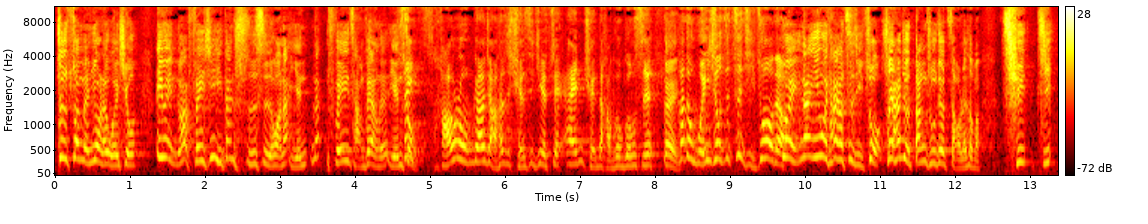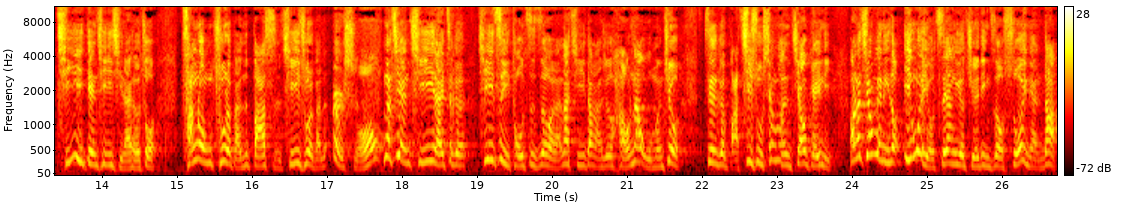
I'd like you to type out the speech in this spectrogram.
就是专门用来维修。因为你看飞机一旦失事的话，那严那非常非常的严重。长龙我们刚刚讲，它是全世界最安全的航空公司。对。它的维修是自己做的。对。那因为他要自己做，所以他就当初就找了什么奇奇奇异电器一起来合作。长荣出了百分之八十，奇异出了百分之二十。哦，那既然奇异来这个，奇异自己投资之后呢，那奇异当然就说好，那我们就这个把技术相关的交给你。好，那交给你之后，因为有这样一个决定之后，所以呢，那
